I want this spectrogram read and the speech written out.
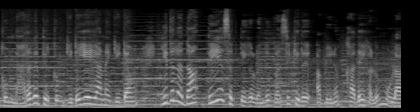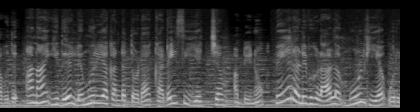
சொர்க்கத்திற்கும் நரகத்திற்கும் இடையேயான இடம். இதுல தான் தீய சக்திகள் வந்து வசிக்குது அப்படின்னு கதைகளும் உலாவுது. ஆனா இது லெமுரியா கண்டத்தோட கடைசி எச்சம் அப்படின்னும் பேரழிவுகளால மூழ்கிய ஒரு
